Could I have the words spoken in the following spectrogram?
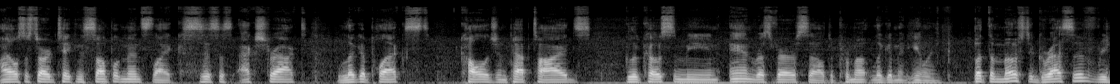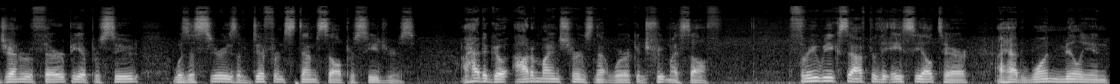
I also started taking supplements like cissus extract, ligaplex, collagen peptides, glucosamine, and resveratrol to promote ligament healing. But the most aggressive regenerative therapy I pursued was a series of different stem cell procedures. I had to go out of my insurance network and treat myself. Three weeks after the ACL tear, I had 1 million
